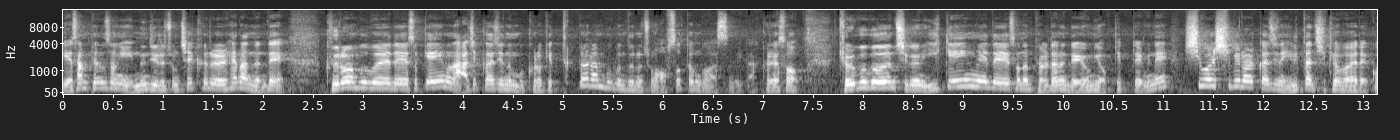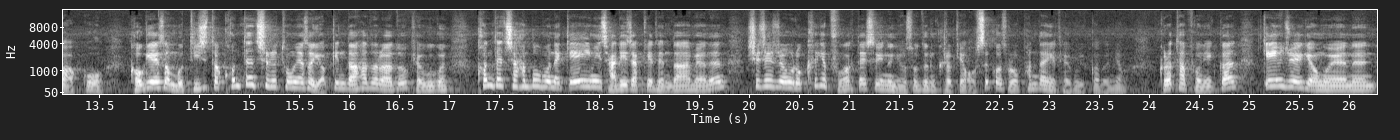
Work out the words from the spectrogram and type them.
예산 편성이 있는지를 좀 체크를 해봤는데 그런 부분에 대해서 게임 은 아직까지는 뭐 그렇게 특별한 부분들은 좀 없었던 것 같습니다. 그래서 결국은 지금 이 게임에 대해서는 별다른 내용이 없기 때문에 10월, 11월까지는 일단 지켜봐야 될 것 같고 거기에서 뭐 디지털 콘텐츠를 통해서 엮인다 하더라도 결국은 콘텐츠 한 부분에 게임이 자리 잡게 된다 하면은 실질적으로 크게 부각될 수 있는 요소들은 그렇게 없을 것으로 판단이 되고 있거든요. 그렇다 보니까 게임주의 경우에는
